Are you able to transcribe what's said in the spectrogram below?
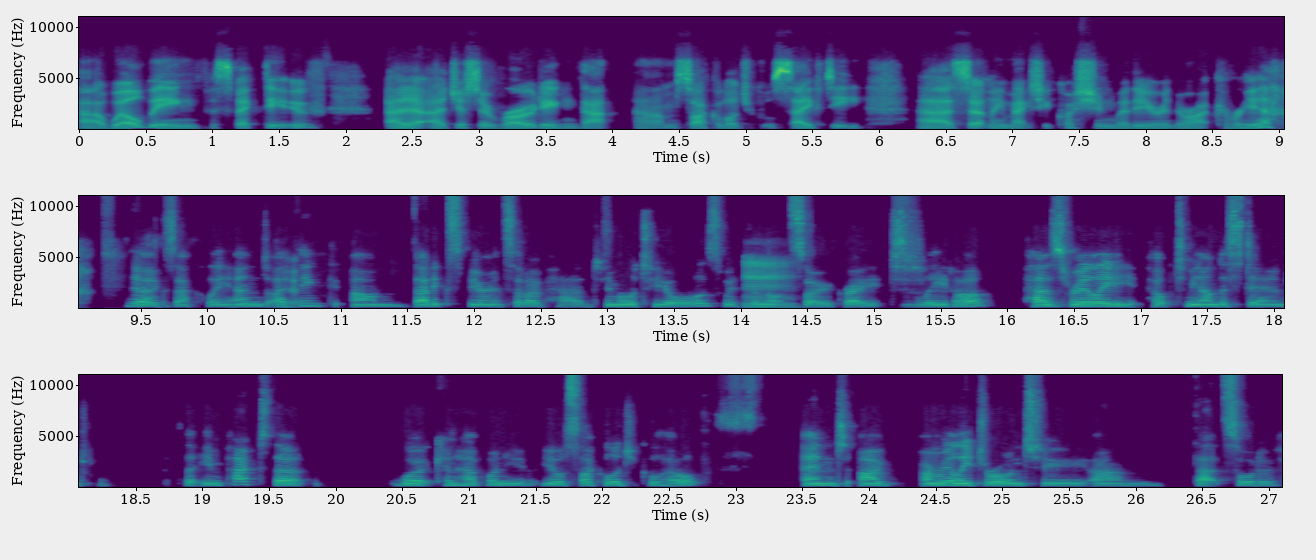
uh, well-being perspective are, are, just eroding that um, psychological safety uh, certainly makes you question whether you're in the right career yeah exactly and yeah. i think um, that experience that i've had similar to yours with the mm. not so great leader has really helped me understand the impact that work can have on you, your psychological health. And i am really drawn to um, that sort of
